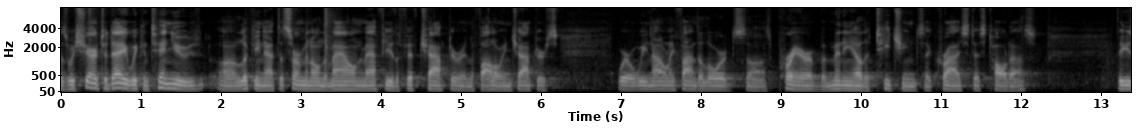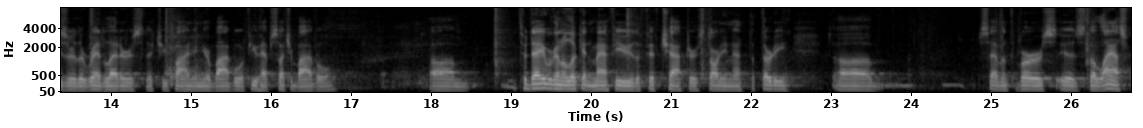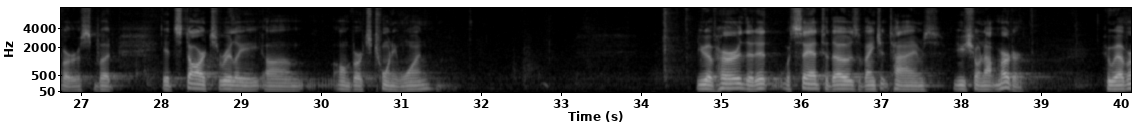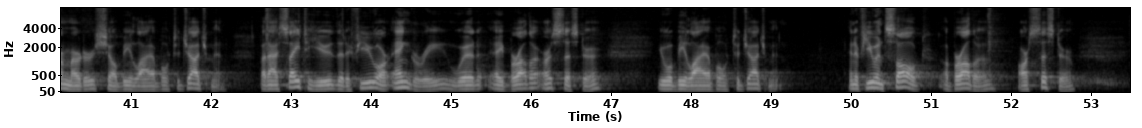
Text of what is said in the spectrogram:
As we share today, we continue uh, looking at the Sermon on the Mount, Matthew, the fifth chapter, and the following chapters, where we not only find the Lord's uh, Prayer, but many other teachings that Christ has taught us. These are the red letters that you find in your Bible if you have such a Bible. Um, today, we're going to look at Matthew, the fifth chapter, starting at the 37th uh, verse, is the last verse, but it starts really um, on verse 21. You have heard that it was said to those of ancient times, You shall not murder. Whoever murders shall be liable to judgment. But I say to you that if you are angry with a brother or sister, you will be liable to judgment. And if you insult a brother or sister,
